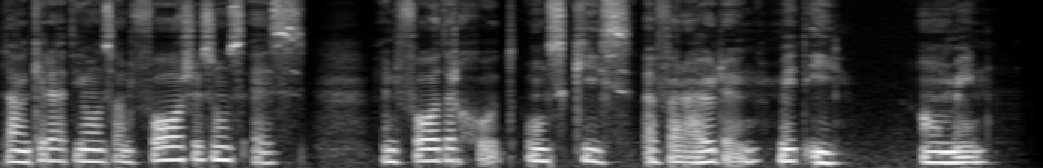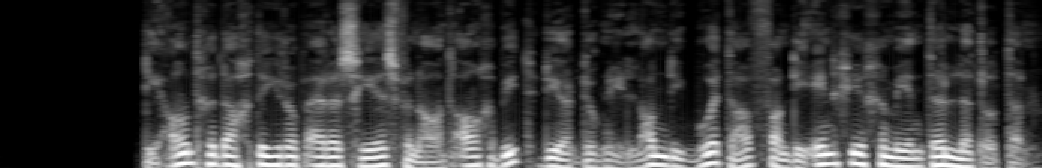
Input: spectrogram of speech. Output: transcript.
Dankie dat U ons aanvaar soos ons is. En Vader God, ons kies 'n verhouding met U. Amen. Die aandgedagte hier op RSG is vanaand aangebied deur Dominee Landi Botha van die NG Gemeente Littleton.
